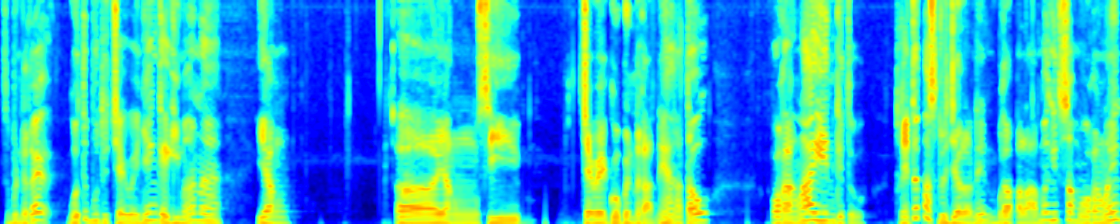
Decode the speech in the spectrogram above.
sebenarnya gue tuh butuh ceweknya yang kayak gimana, yang eh yang si cewek gue benerannya atau orang lain gitu. Ternyata pas lu jalanin berapa lama gitu sama orang lain,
